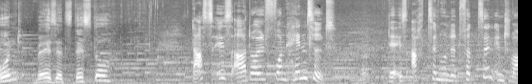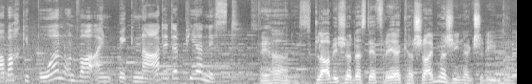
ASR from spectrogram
Und wer ist jetzt das da? Das ist Adolf von Henselt. Der ist 1814 in Schwabach geboren und war ein begnadeter Pianist. Ja, das glaube ich schon, dass der früher keine Schreibmaschine geschrieben hat.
